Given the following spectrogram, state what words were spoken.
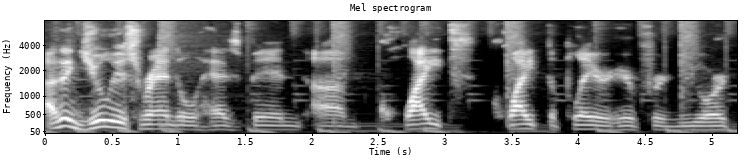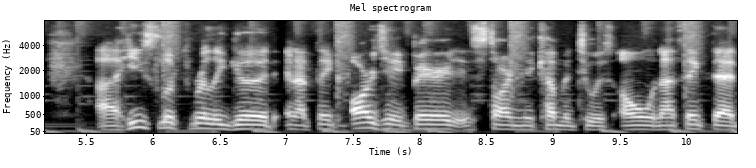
I think Julius Randle has been um, quite quite the player here for New York. Uh, he's looked really good, and I think RJ Barrett is starting to come into his own. I think that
